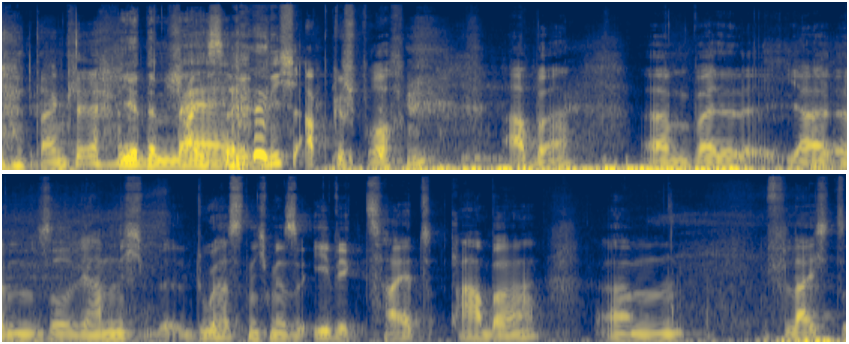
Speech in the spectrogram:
danke. You're the man. Scheiße, nicht abgesprochen, aber ähm, weil ja ähm, so wir haben nicht, du hast nicht mehr so ewig Zeit, aber ähm, vielleicht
